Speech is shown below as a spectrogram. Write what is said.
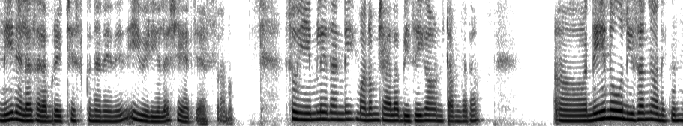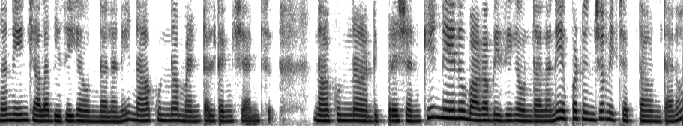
నేను ఎలా సెలబ్రేట్ చేసుకున్నాను అనేది ఈ వీడియోలో షేర్ చేస్తాను. సో, ఏం లేదండి మనం చాలా బిజీగా ఉంటాం కదా నేను నిజంగా అనుకున్నాను నేను చాలా బిజీగా ఉండాలని. నాకున్న మెంటల్ టెన్షన్స్, నాకున్న డిప్రెషన్‌కి నేను బాగా బిజీగా ఉండాలని ఎప్పటినుంచో మీకు చెప్తా ఉంటాను.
